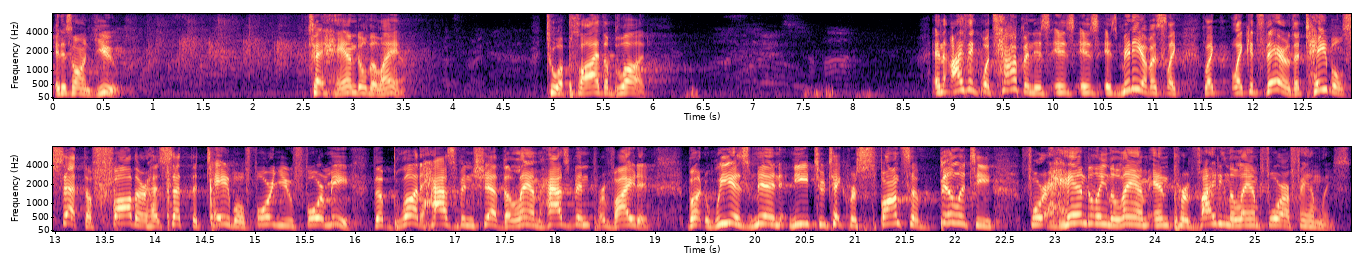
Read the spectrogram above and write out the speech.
it is on you to handle the lamb, to apply the blood And I think what's happened is, is, is, is many of us, like, like, like it's there, the table's set. The Father has set the table for you, for me. The blood has been shed, the lamb has been provided. But we as men need to take responsibility for handling the lamb and providing the lamb for our families.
